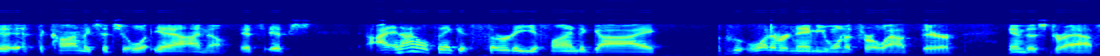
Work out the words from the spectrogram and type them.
If the Conley situation, yeah, I know it's it's, I, and I don't think at thirty you find a guy, who whatever name you want to throw out there in this draft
